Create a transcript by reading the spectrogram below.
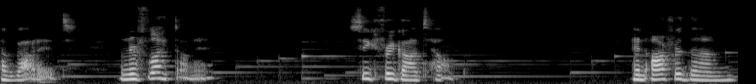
about it and reflect on it. seek for God's help and offer them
